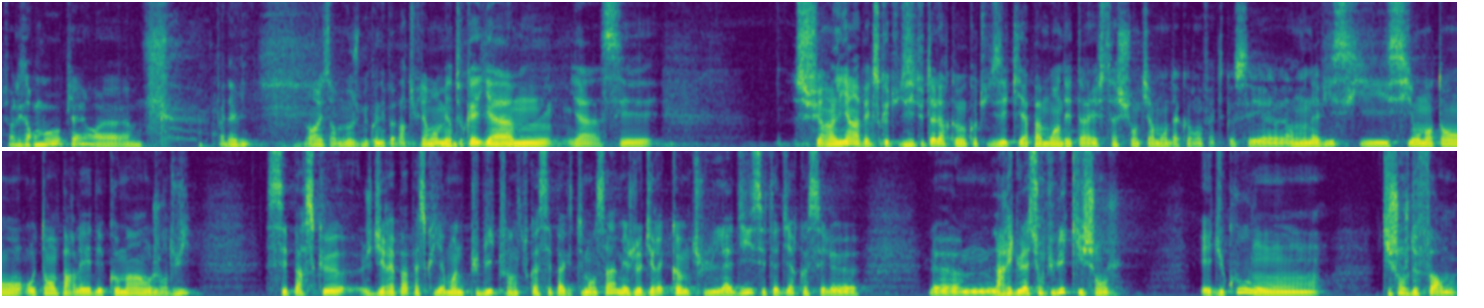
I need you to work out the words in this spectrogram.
Sur les ormeaux, Pierre, euh, pas d'avis? Non, les ormeaux, je ne m'y connais pas particulièrement, mais en tout cas, il y a, hum, il y a c'est... Je fais un lien avec ce que tu disais tout à l'heure quand, tu disais qu'il n'y a pas moins d'État, et ça, je suis entièrement d'accord en fait. Que c'est, euh, à mon avis, si, on entend autant parler des communs aujourd'hui, c'est parce que, je dirais pas parce qu'il y a moins de public, enfin, en tout cas, c'est pas exactement ça, mais je le dirais comme tu l'as dit, c'est-à-dire que c'est le, la régulation publique qui change. Et du coup, qui change de forme.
